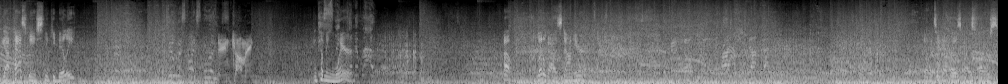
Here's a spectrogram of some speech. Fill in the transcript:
you got past me, sneaky Billy. Kill the Space Marines! Incoming. Incoming where? Oh, little guy's down here. Rising gun battery. Gotta take out those guys first.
